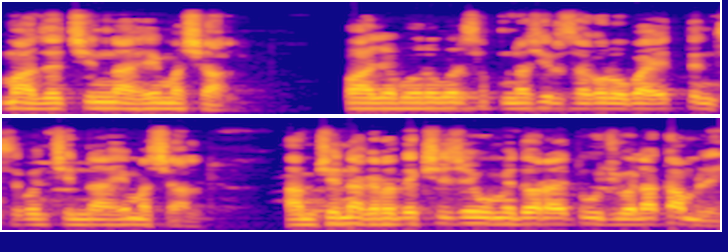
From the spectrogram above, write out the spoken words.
माझं चिन्ह आहे मशाल. माझ्या बरोबर सपना क्षीरसागर उभा आहेत त्यांचं पण चिन्ह आहे मशाल. आमचे नगराध्यक्ष जे उमेदवार आहेत उज्ज्वला कांबळे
